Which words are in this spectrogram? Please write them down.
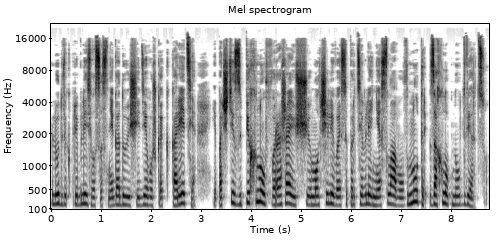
Людвиг приблизился с негодующей девушкой к карете и, почти запихнув выражающую молчаливое сопротивление Славу внутрь, захлопнул дверцу.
